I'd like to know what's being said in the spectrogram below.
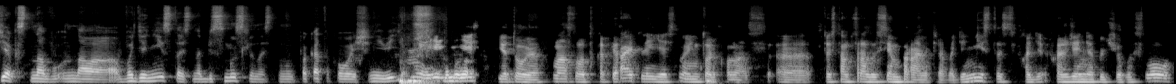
текст на, на водянистость, на бессмысленность. Мы пока такого еще не видим. Но есть. У нас вот копирайтли есть, но ну, не только у нас. Э, то есть там сразу 7 параметров. Водянистость, вхождение ключевых слов,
